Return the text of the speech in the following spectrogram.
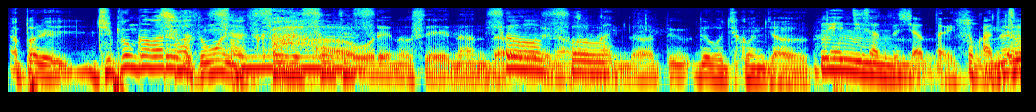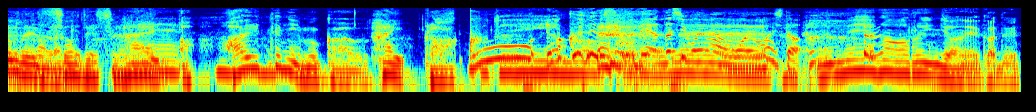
やっぱり自分が悪いんだと思うじゃないですか。そうです俺のせいなんだ俺が悪いんだってで落ち込んじゃう。で自殺しちゃったりとか、ね、そうですそうです。はい。あ相手に向かう、はい、楽でいい楽ですよね。私も今思いました。おめえが悪いんじゃねえかで。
